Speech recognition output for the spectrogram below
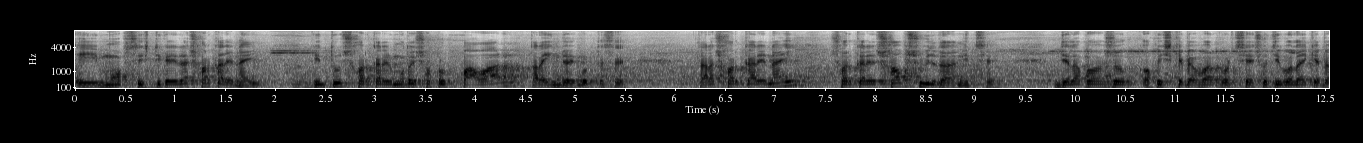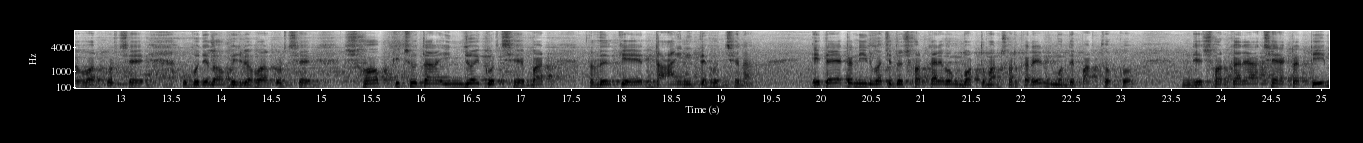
এই মব সৃষ্টিকারীরা সরকারে নাই। কিন্তু সরকারের মতোই সকল পাওয়ার তারা এনজয় করতেছে। তারা সরকারে নাই, সরকারের সব সুবিধা তারা নিচ্ছে। জেলা প্রশাসক অফিসকে ব্যবহার করছে, সচিবালয়কে ব্যবহার করছে, উপজেলা অফিস ব্যবহার করছে, সব কিছু তারা এনজয় করছে বাট তাদেরকে দায় নিতে হচ্ছে না। এটাই একটা নির্বাচিত সরকার এবং বর্তমান সরকারের মধ্যে পার্থক্য। যে সরকারে আছে একটা টিম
